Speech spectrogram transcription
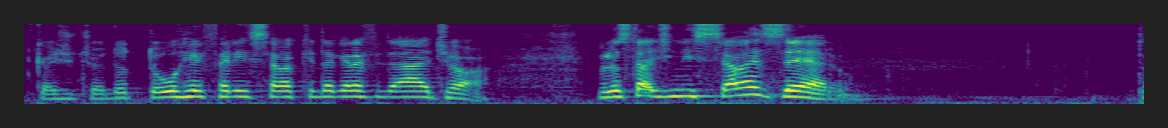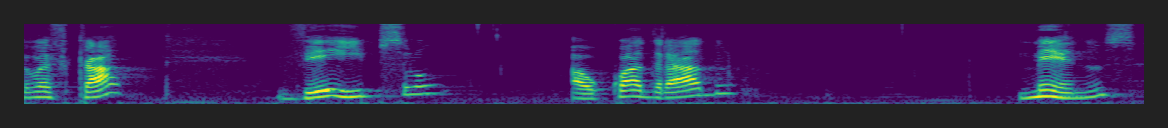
Porque a gente adotou o referencial aqui da gravidade. Ó. Velocidade inicial é zero. Então vai ficar Vy ao quadrado menos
